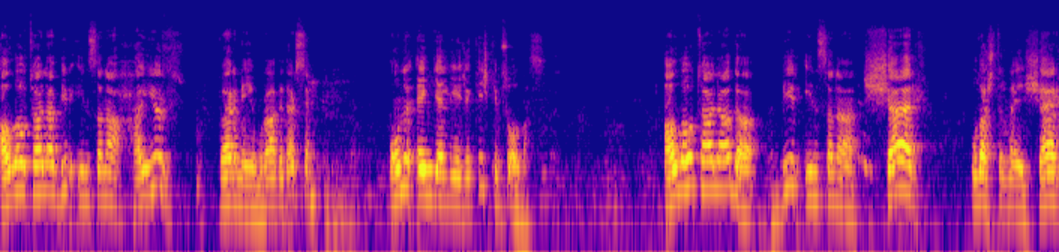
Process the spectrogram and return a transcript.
Allahu Teala bir insana hayır vermeyi murad ederse onu engelleyecek hiç kimse olmaz. Allahu Teala da bir insana şer ulaştırmayı, şer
